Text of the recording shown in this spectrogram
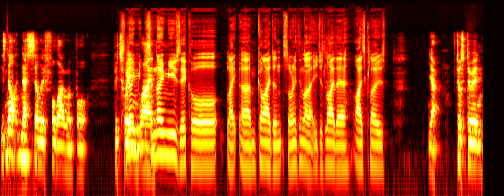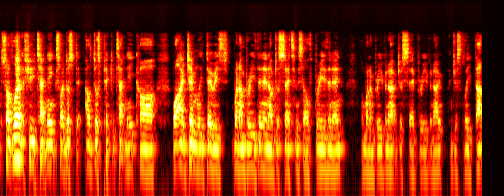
it's not necessarily a full hour, but between so no, like so no music or like um, guidance or anything like that. You just lie there, eyes closed. yeah, just doing. So I've learned a few techniques. So I just I'll just pick a technique, or what I generally do is when I'm breathing in, I'll just say to myself, breathing in, and when I'm breathing out, I'll just say breathing out, and just leave that.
